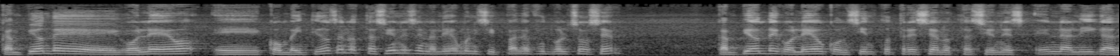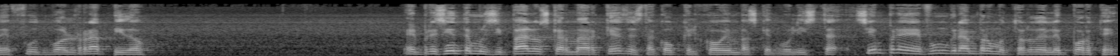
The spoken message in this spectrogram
campeón de goleo eh, con 22 anotaciones en la Liga Municipal de Fútbol Soccer, campeón de goleo con 113 anotaciones en la Liga de Fútbol Rápido. El presidente municipal, Oscar Márquez, destacó que el joven basquetbolista siempre fue un gran promotor del deporte,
